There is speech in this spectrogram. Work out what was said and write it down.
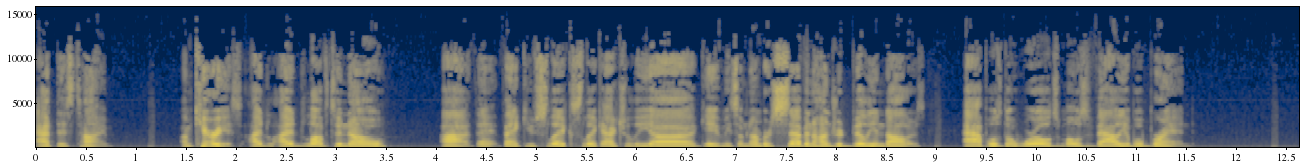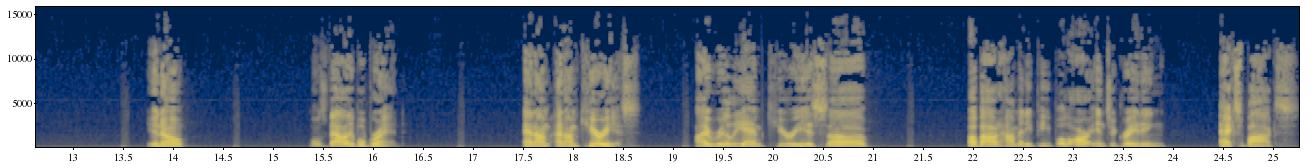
at this time. I'm curious. I'd I'd love to know. Ah, th- thank you, Slick. Slick actually uh, gave me some numbers. Seven hundred billion dollars. Apple's the world's most valuable brand. You know, most valuable brand. And I'm and I'm curious. I really am curious uh, about how many people are integrating Xbox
